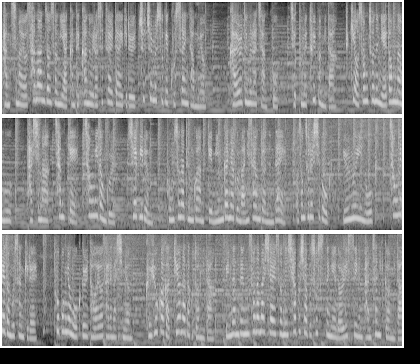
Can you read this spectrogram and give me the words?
당침하여 산화안전성이 약한 데카노일 아세트알데하이드를 추출물 속에 곧사인 다음며 가열 등을 하지 않고 제품에 투입합니다. 특히 어성초는 예덕나무, 다시마, 참깨, 청미덩굴, 쇠비름, 봉숭아 등과 함께 민간약으로 많이 사용되었는데 어성초를 15옥, 율무인 옥, 청미래 덩굴산길에 토복용 옥을 더하여 달여 마시면 그 효과가 뛰어나다고도 합니다. 윈난 등 서남아시아에서는 샤브샤브 소스 등에 널리 쓰이는 반찬이기도 합니다.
